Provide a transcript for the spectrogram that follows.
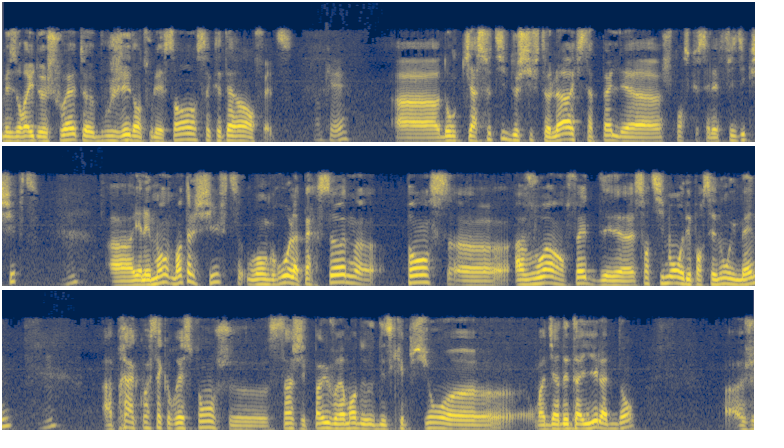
mes oreilles de chouette bouger dans tous les sens, etc. En fait. Okay. Euh, donc il y a ce type de shift là qui s'appelle, euh, je pense que c'est les physique shift. -hmm. Il y a les mental shift où en gros la personne pense avoir en fait des sentiments ou des pensées non humaines. -hmm. Après à quoi ça correspond, je, ça j'ai pas eu vraiment de description, on va dire détaillée là-dedans. je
